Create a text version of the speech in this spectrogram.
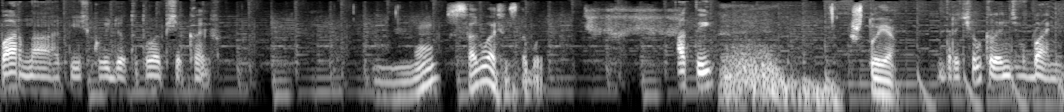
пар на печку идет, это вообще кайф. Ну, согласен с тобой. А ты Что я? дрочил когда-нибудь в бане?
